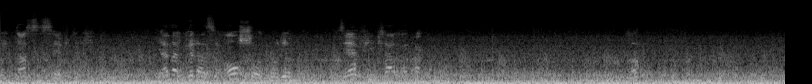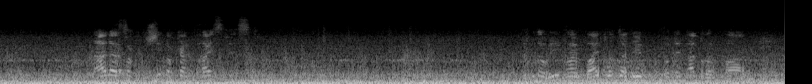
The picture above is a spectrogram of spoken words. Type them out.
Und das ist heftig. Die anderen können das ja auch schon, nur die haben sehr viel kleineren Akku. Ja. Leider ist noch, steht noch kein Preis fest. Der wird auf jeden Fall weit unter dem von den anderen Wagen liegen.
